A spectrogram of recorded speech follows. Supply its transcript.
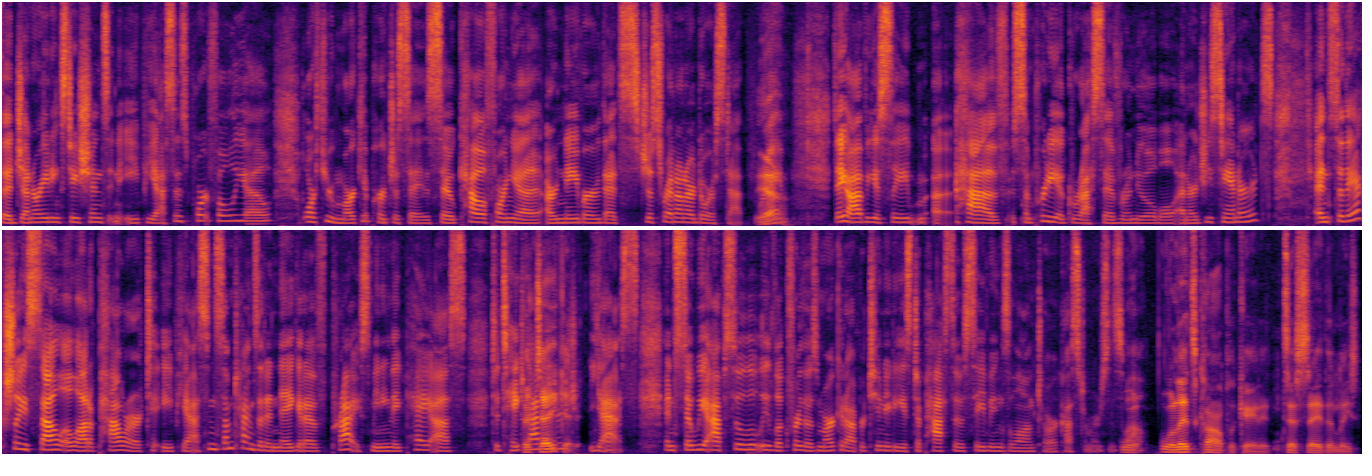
the generating stations in APS's portfolio or through market purchases. So California, our neighbor that's just right on our doorstep, Yeah. They obviously uh, have some pretty aggressive renewable energy standards. And so they actually sell a lot of power to APS and sometimes at a negative price, meaning they pay us to take To that take energy. it. Yes. And so we absolutely look for those market opportunities to pass those savings along to our customers as well. Well, well, it's complicated to say the least.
